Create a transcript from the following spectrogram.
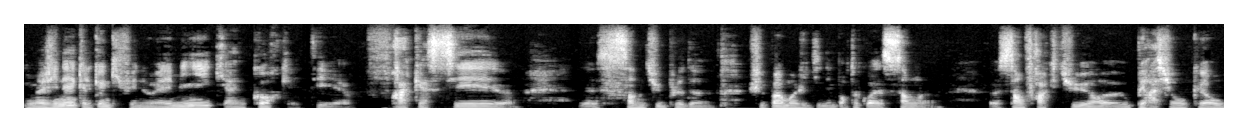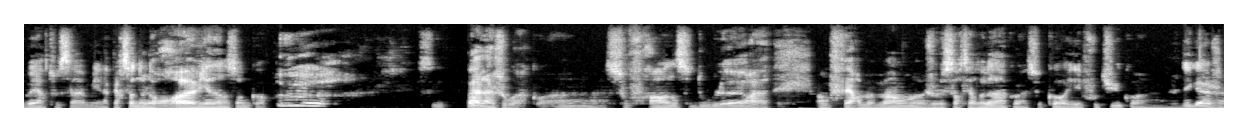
Imaginez quelqu'un qui fait une EMI, qui a un corps qui a été euh, fracassé, euh, centuple de, je sais pas, moi je dis n'importe quoi, sans, euh, sans fracture, euh, opération au cœur ouvert, tout ça, mais la personne elle revient dans son corps. C'est pas la joie, quoi. Hein. Souffrance, douleur, euh, enfermement. Je veux sortir de là, quoi. Ce corps il est foutu, quoi. Je dégage.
